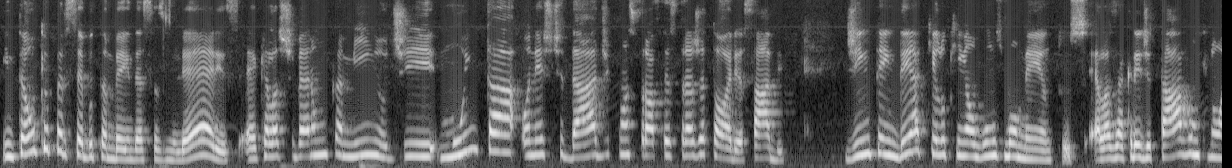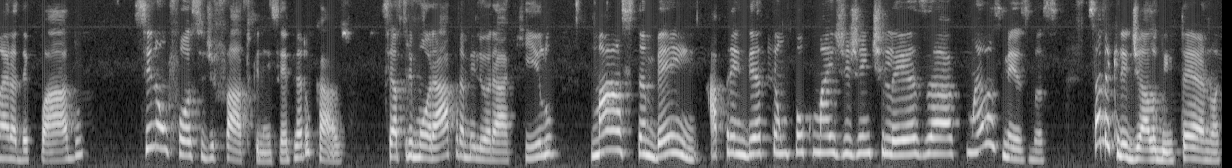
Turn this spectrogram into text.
Então, o que eu percebo também dessas mulheres é que elas tiveram um caminho de muita honestidade com as próprias trajetórias, sabe? De entender aquilo que em alguns momentos elas acreditavam que não era adequado, se não fosse de fato, que nem sempre era o caso, se aprimorar para melhorar aquilo, mas também aprender a ter um pouco mais de gentileza com elas mesmas. Sabe aquele diálogo interno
